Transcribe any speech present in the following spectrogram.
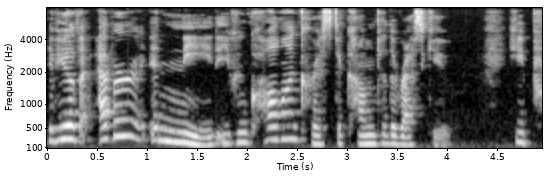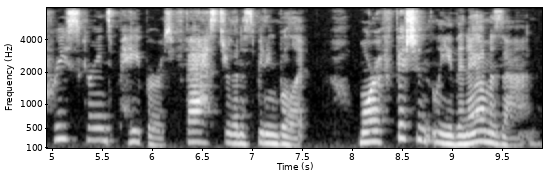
If you have ever in need, you can call on Chris to come to the rescue. He pre-screens papers faster than a speeding bullet, more efficiently than Amazon,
